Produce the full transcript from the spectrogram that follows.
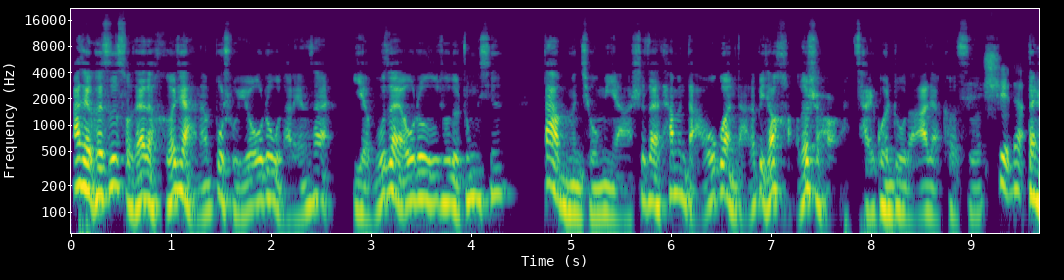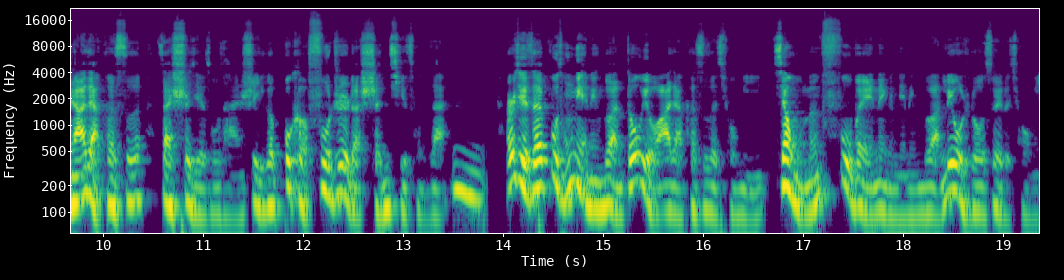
阿贾克斯所在的荷甲呢，不属于欧洲五大联赛，也不在欧洲足球的中心。大部分球迷啊，是在他们打欧冠打得比较好的时候才关注的阿贾克斯。是的，但是阿贾克斯在世界足坛是一个不可复制的神奇存在。嗯，而且在不同年龄段都有阿贾克斯的球迷，像我们父辈那个年龄段六十多岁的球迷，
